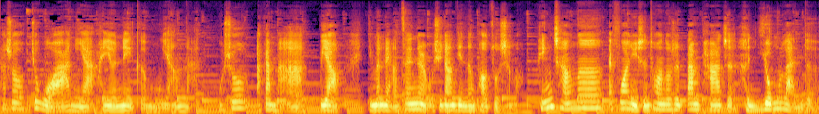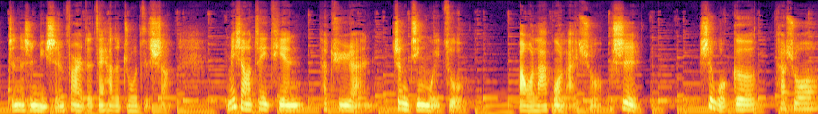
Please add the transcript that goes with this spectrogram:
他说：“就我啊，你呀，还有那个母羊男。”我说：“啊，干嘛？不要，你们俩在那儿，我去当电灯泡做什么？”平常呢，F1 女神通常都是半趴着，很慵懒的，真的是女神范儿的，在她的桌子上。没想到这一天，她居然正襟危坐，把我拉过来说：“不是，是我哥。”他说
